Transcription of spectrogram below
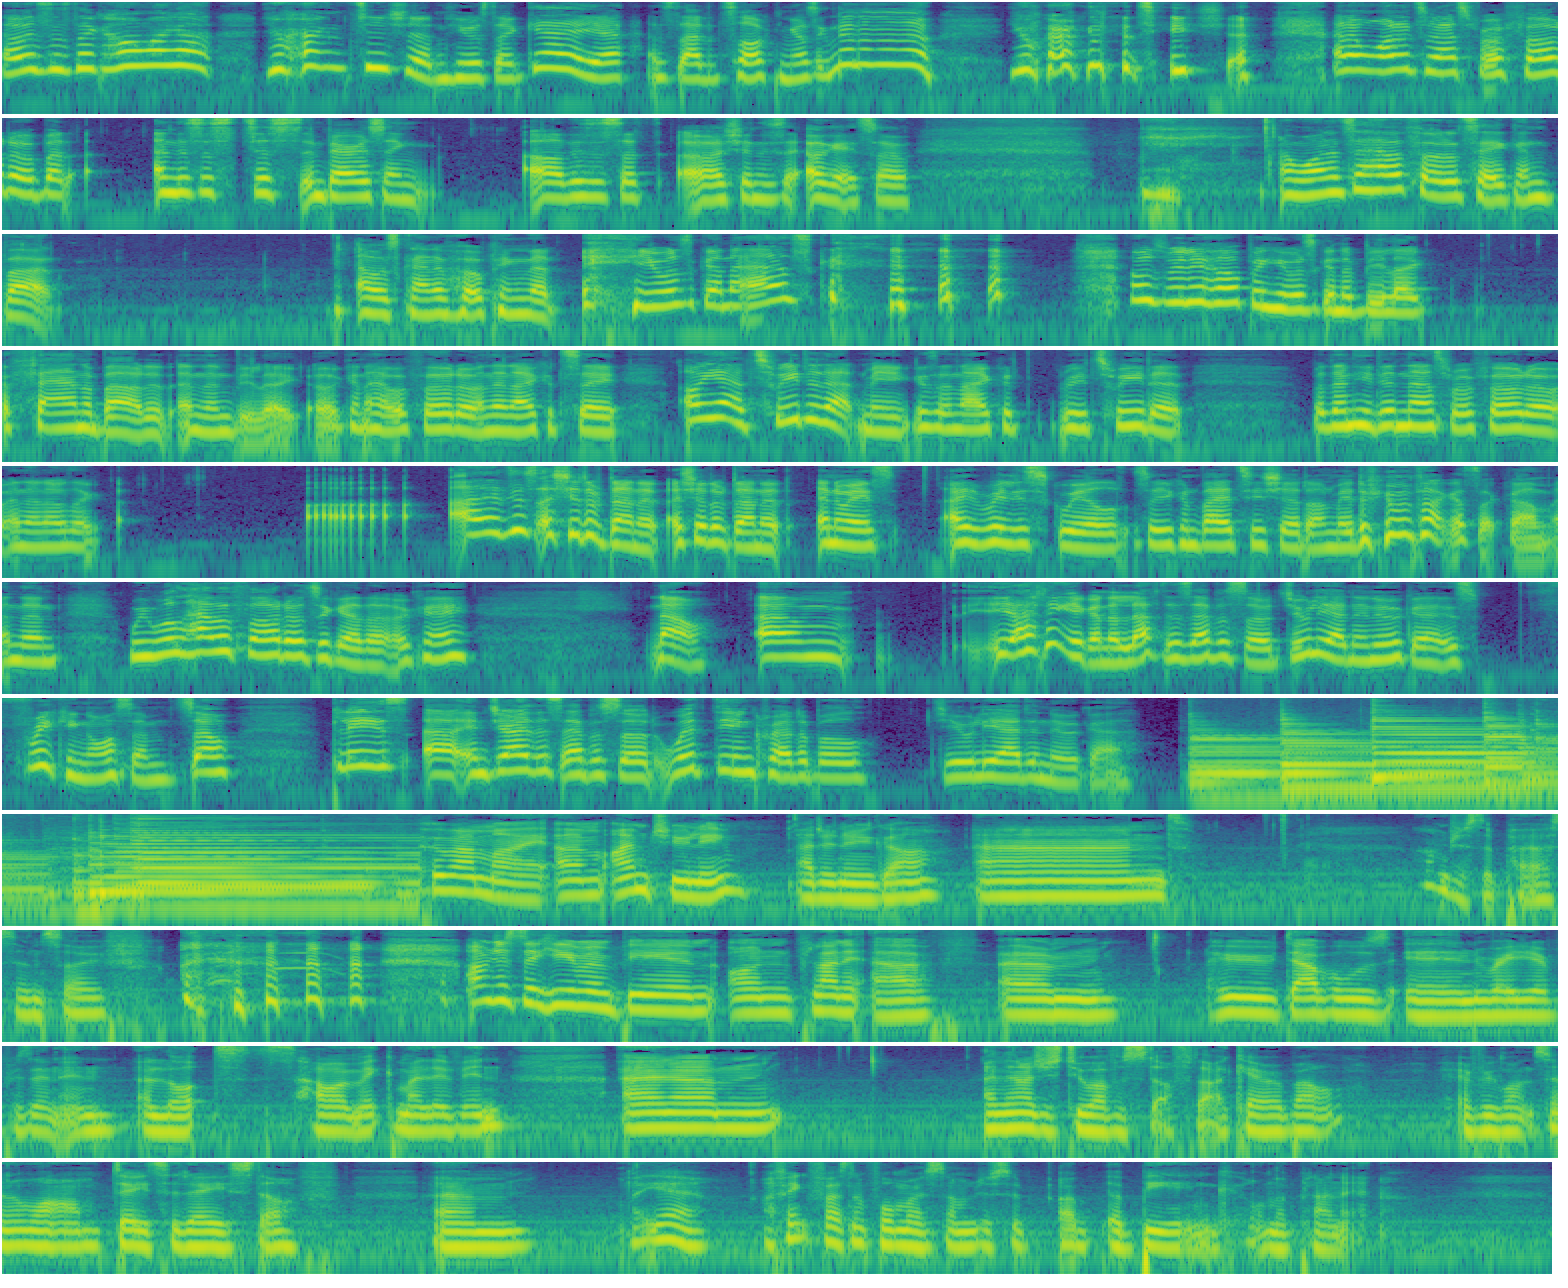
I was just like, "Oh my god, you're wearing the T-shirt!" And he was like, yeah, "Yeah, yeah," and started talking. I was like, "No, no, no, no, you're wearing the T-shirt." And I wanted to ask for a photo, but and this is just embarrassing. Oh, this is such. Oh, I shouldn't say. Okay, so I wanted to have a photo taken, but I was kind of hoping that he was gonna ask. I was really hoping he was gonna be like a fan about it and then be like, "Oh, can I have a photo?" And then I could say, "Oh yeah, tweet it at me," because then I could retweet it. But then he didn't ask for a photo, and then I was like, "Ah, I just I should have done it. I should have done it. Anyways, I really squealed. So you can buy a t-shirt on madeofhumanpodcast.com and then we will have a photo together, okay? Now, um I think you're gonna love this episode. Julie Adenuga is freaking awesome. So please uh, enjoy this episode with the incredible Julie Adenuga. Who am I? Um, I'm Julie Adenuga, and I'm just a person, so I'm just a human being on planet Earth um, who dabbles in radio presenting a lot. It's how I make my living, and um, and then I just do other stuff that I care about every once in a while, day to day stuff. Um, but yeah, I think first and foremost, I'm just a, a, a being on the planet,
